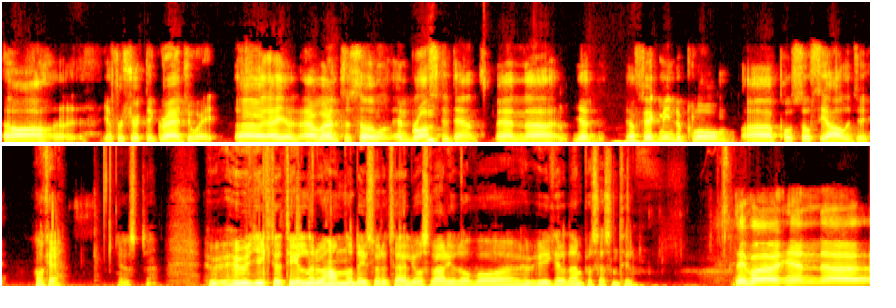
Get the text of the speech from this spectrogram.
Ja, jag försökte graduate. Jag, var inte så en bra student, men jag, jag, fick min diplom på sociology. Okej. Okay. Just det. Hur, hur, gick det till när du hamnade i Södertälje och Sverige då? Vad, hur, hur gick hela den processen till? Det var en uh,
